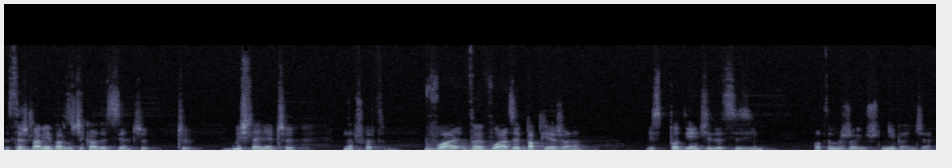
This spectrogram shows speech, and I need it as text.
To jest też dla mnie bardzo ciekawa decyzja, czy, czy myślenie, czy na przykład we władzy papieża jest podjęcie decyzji o tym, że już nie będzie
